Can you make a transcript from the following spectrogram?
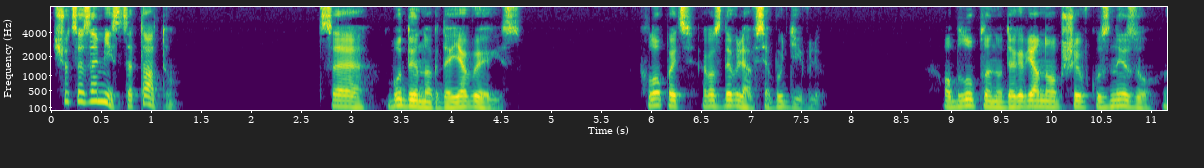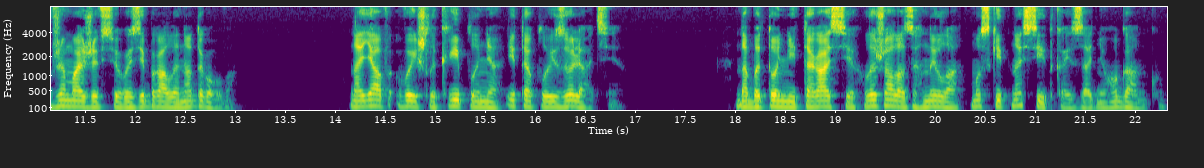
Що це за місце, тату? Це будинок, де я виріс. Хлопець роздивлявся будівлю. Облуплену дерев'яну обшивку знизу вже майже всю розібрали на дрова. Наяв вийшли кріплення і теплоізоляція. На бетонній терасі лежала згнила москітна сітка із заднього ганку.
